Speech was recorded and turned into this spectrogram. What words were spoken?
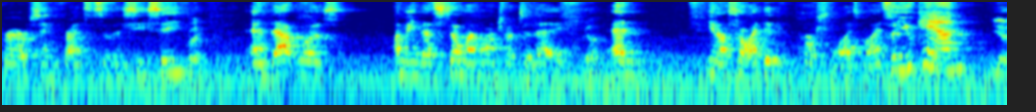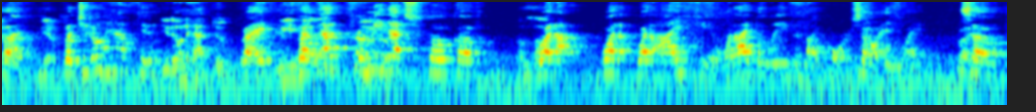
prayer of St. Francis of Assisi, Right. and that was, I mean, that's still my mantra today. Yeah. And, you know, so I didn't personalize mine. So you can, Yes, but, yes. but you don't have to. You don't have to. Right, We but that, for me, that spoke of what I, what, what I feel, what I believe in my core, so anyway. Right. So,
